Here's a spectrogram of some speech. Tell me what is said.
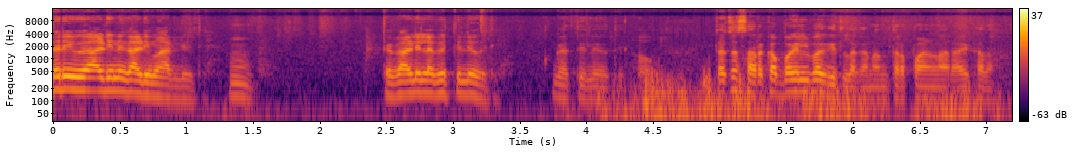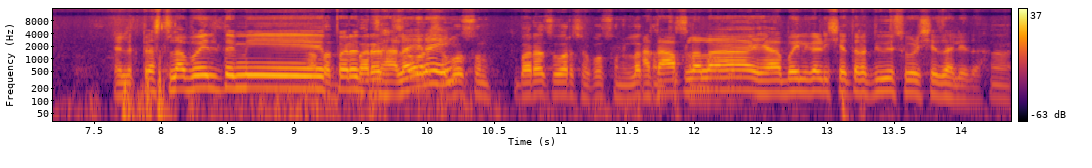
तरी गाडीने गाडी मारली होती. हम्म. त्या गाडीला गतीली होती. गतीले होती. हो. त्याच्यासारखा बैल बघितला का नंतर पळणारा एखादा? याला तसला बैल तर मी आता परत बऱ्याच झालाय नाही. वर्षापासून बऱ्याच वर्षापासून आता लखनचं आपल्याला ह्या बैलगाडी क्षेत्रात वीस वर्ष झाली आता. हां.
